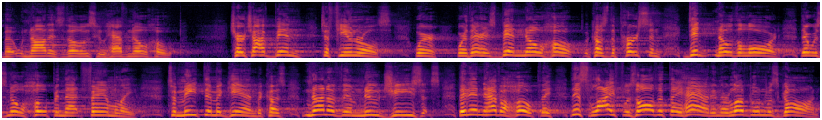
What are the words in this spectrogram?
but not as those who have no hope. Church, I've been to funerals where where there has been no hope because the person didn't know the Lord. There was no hope in that family to meet them again because none of them knew Jesus. They didn't have a hope. They, this life was all that they had and their loved one was gone.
